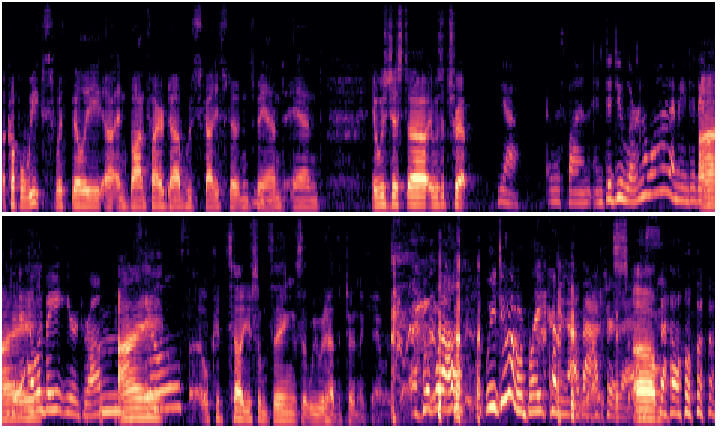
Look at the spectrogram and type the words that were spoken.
a couple weeks with Billy uh, and Bonfire Dub, who's Scotty Stoughton's Mm-hmm. band, and it was just uh, it was a trip. Yeah. It was fun. And did you learn a lot? I mean, did it, did it elevate your drum I skills? uh, could tell you some things that we would have to turn the cameras on. well, we do have a break coming up after this. Um, so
